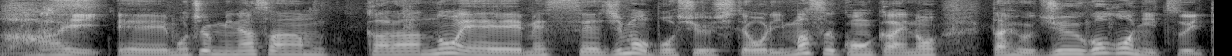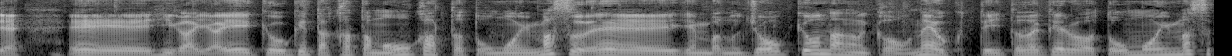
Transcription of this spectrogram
はい、えーもちろん皆さんからの、えーメッセージも募集しております。今回の台風15号について、えー被害や影響を受けた方も多かったと思います、えー現場の状況なんかをね送っていただければと思います。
